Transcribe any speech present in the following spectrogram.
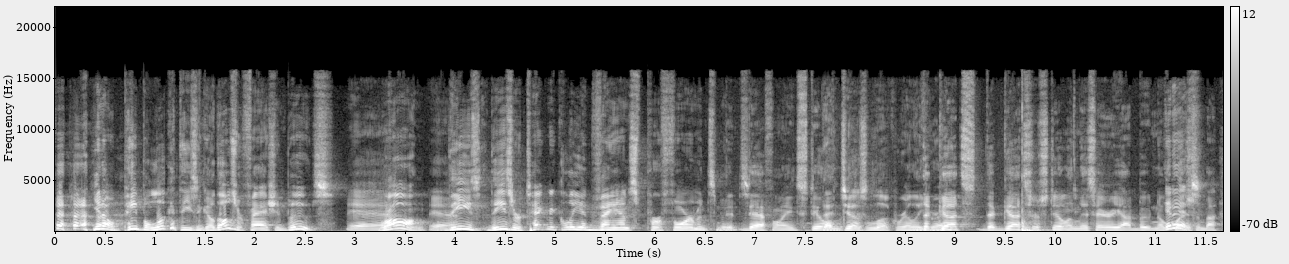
you know, people look at these and go, "Those are fashion boots." Yeah. Wrong. Yeah. These these are technically advanced performance boots Definitely, still that just look really the great. guts. The guts are still in this Ariat boot, no It question is. about. It.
